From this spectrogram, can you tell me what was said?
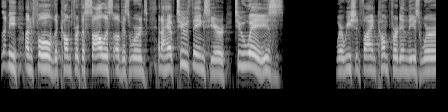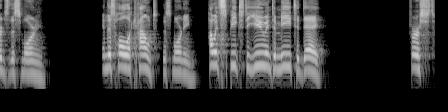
Let me unfold the comfort, the solace of his words. And I have two things here, two ways where we should find comfort in these words this morning, in this whole account this morning, how it speaks to you and to me today. First,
